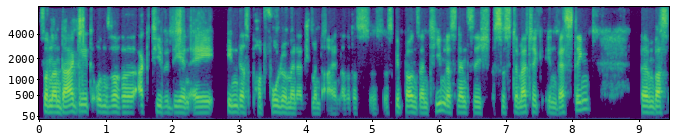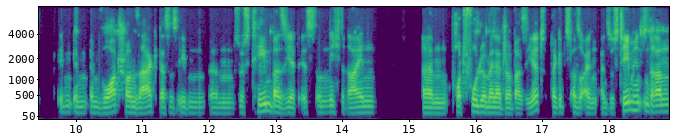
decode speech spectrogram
sondern da geht unsere aktive DNA in das Portfolio-Management ein. Also das, es, es gibt bei uns ein Team, das nennt sich Systematic Investing, ähm, was im, im, im Wort schon sagt, dass es eben ähm, systembasiert ist und nicht rein ähm, Portfolio-Manager basiert. Da gibt's also ein, ein System hinten dran,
